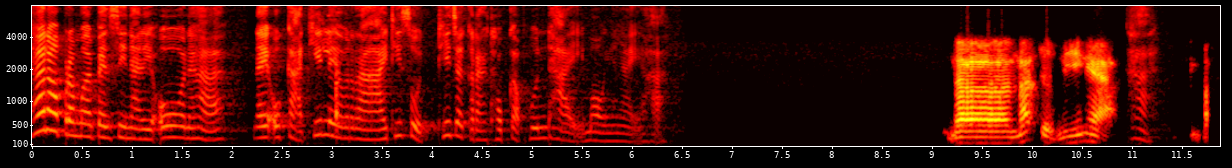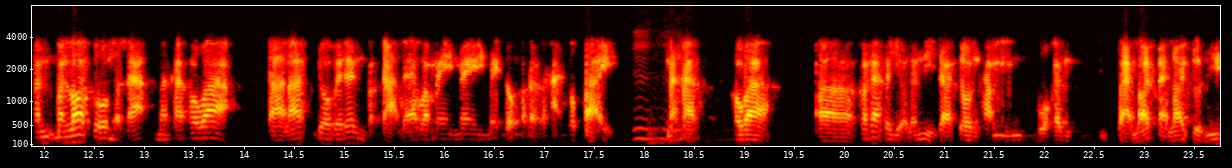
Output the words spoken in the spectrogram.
ถ้าเราประเมินเป็นซีนารีโอนะคะ ในโอกาสที่เลวร้ายที่สุดที่จะกระทบกับหุ้นไทยมองยังไงอะคะเอ่อณจุดนี้เนี่ยค่ะมันมันรอดตัวหมดแล้วนะครับ เพราะว่า สหรัฐโยไบเดนประกาศแล้วว่าไม่ไม่ไม่ส่งกำลังทหารเข้าไปอืมฮึนะครับ เพราะว่าเอ่อเขาได้ประโยชน์แล้วนี่จะโดนทำบวกกันแปดร้อยแปดร้อยจุดนี้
